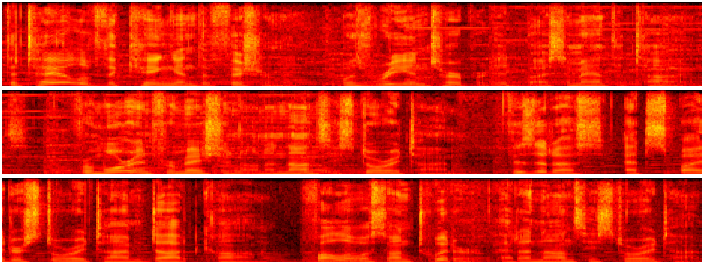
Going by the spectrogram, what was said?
The Tale of the King and the Fisherman was reinterpreted by Samantha Tynes. For more information on Anansi Storytime, visit us at spiderstorytime.com. Follow us on Twitter at Anansi Storytime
